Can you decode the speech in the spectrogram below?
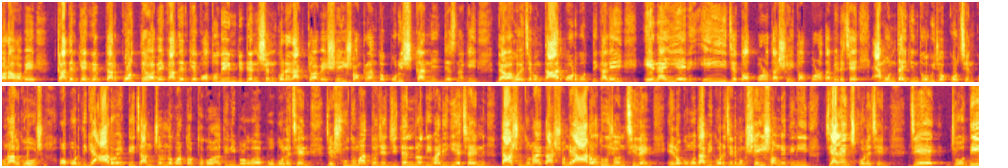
করা হবে, কাদেরকে গ্রেপ্তার করতে হবে, কাদেরকে কতদিন ডিটেনশন করে রাখতে হবে, সেই সংক্রান্ত পরিষ্কার নির্দেশ নাকি দেওয়া হয়েছে এবং তার পরবর্তীকালেই এনআইএর এই যে তৎপরতা, সেই তৎপরতা বেড়েছে, এমনটাই কিন্তু অভিযোগ করছেন কুণাল ঘোষ। অপরদিকে আরও একটি চাঞ্চল্যকর তথ্য তিনি বলেছেন যে শুধুমাত্র যে জিতেন্দ্র তিওয়ারি গিয়েছেন, তা শুধু নয়, তার সঙ্গে আরও দুজন ছিলেন, এরকমও দাবি করেছেন এবং সেই সঙ্গে তিনি চ্যালেঞ্জ করেছেন যে যদি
